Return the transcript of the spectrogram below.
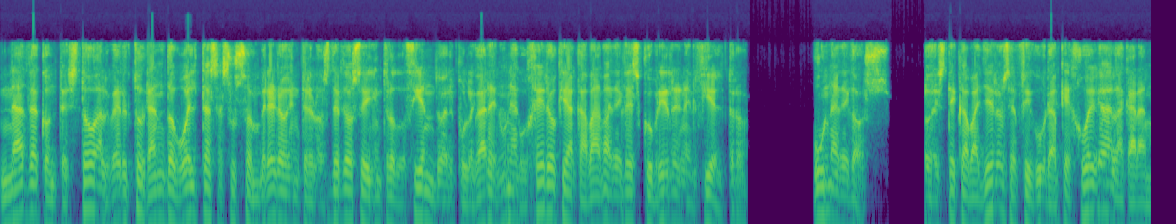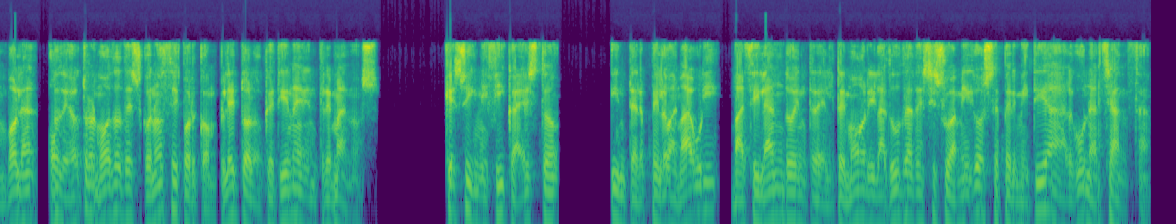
Nada contestó Alberto dando vueltas a su sombrero entre los dedos e introduciendo el pulgar en un agujero que acababa de descubrir en el fieltro. Una de dos. O este caballero se figura que juega a la carambola, o de otro modo desconoce por completo lo que tiene entre manos. ¿Qué significa esto? Interpeló a Mauri, vacilando entre el temor y la duda de si su amigo se permitía alguna chanza.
